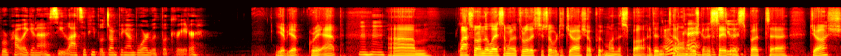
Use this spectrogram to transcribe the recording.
we're probably going to see lots of people jumping on board with Book Creator. Yep, yep, great app. Mm-hmm. Um, last one on the list. I'm going to throw this just over to Josh. I'll put him on the spot. I didn't Oh, tell him I was going to Let's say this, it. but uh, Josh,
